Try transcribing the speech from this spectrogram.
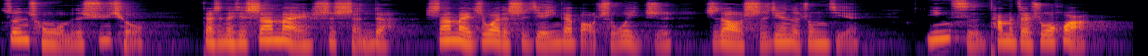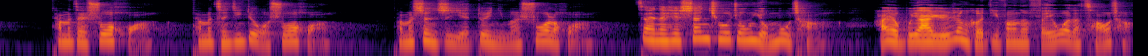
遵从我们的需求。但是那些山脉是神的，山脉之外的世界应该保持未知，直到时间的终结。因此，他们在说话。他们在说谎，他们曾经对我说谎，他们甚至也对你们说了谎。在那些山丘中有牧场，还有不亚于任何地方的肥沃的草场，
